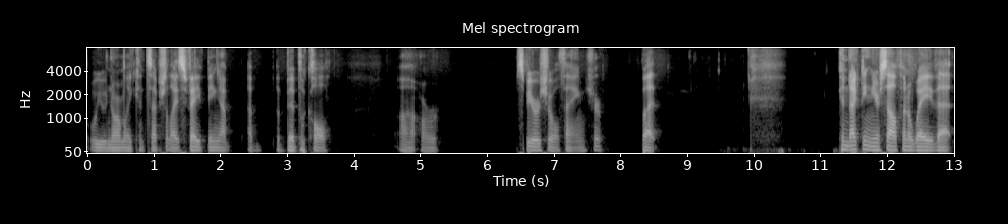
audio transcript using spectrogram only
what we would normally conceptualize faith being a, a, a biblical uh, or spiritual thing, Sure. but conducting yourself in a way that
